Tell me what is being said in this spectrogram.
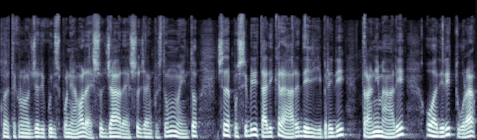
con la tecnologia di cui disponiamo adesso, già adesso, già in questo momento, c'è la possibilità di creare degli ibridi tra animali o addirittura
